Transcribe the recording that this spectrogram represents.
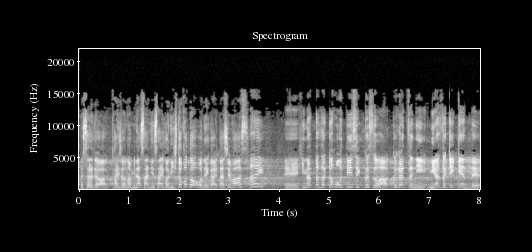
す。それでは会場の皆さんに最後に一言お願いいたします。はい、えー、日向坂46は9月に宮崎県で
